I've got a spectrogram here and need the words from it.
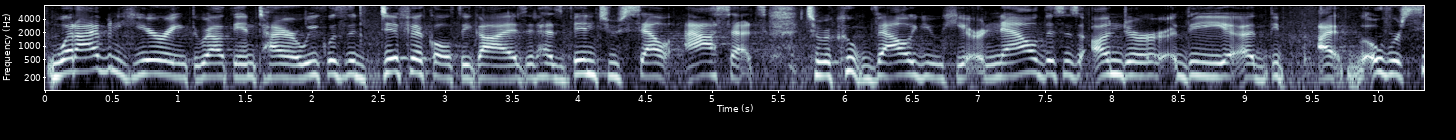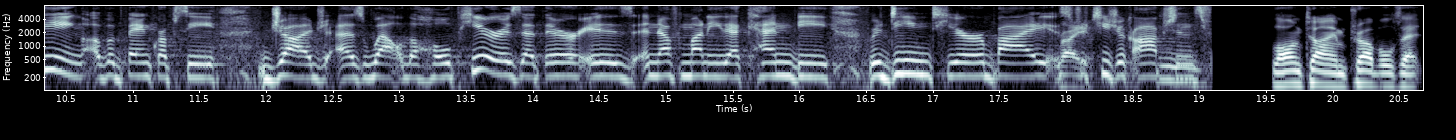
What I've been hearing throughout the entire week was the difficulty, guys, it has been to sell assets to recoup value here. Now this is under the, uh, the uh, overseeing of a bankruptcy judge as well. The hope here is that there is enough money that can be redeemed here by right. strategic options. Mm. Longtime troubles at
